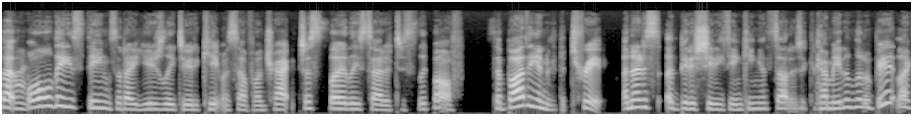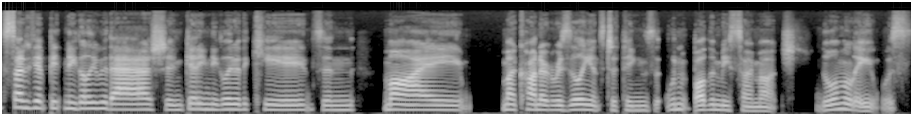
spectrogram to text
that right. all these things that I usually do to keep myself on track just slowly started to slip off. So by the end of the trip, I noticed a bit of shitty thinking had started to come in a little bit, like started to get a bit niggly with Ash and getting niggly with the kids and my my kind of resilience to things that wouldn't bother me so much normally was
